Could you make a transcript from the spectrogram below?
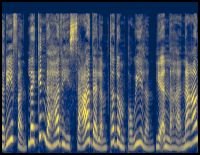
شريفا لكن هذه السعادة لم تدم طويلا لأنها نعم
